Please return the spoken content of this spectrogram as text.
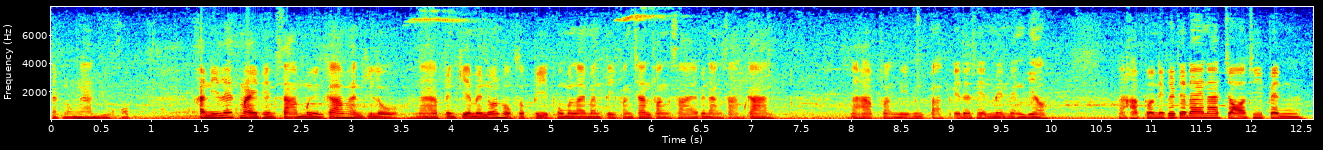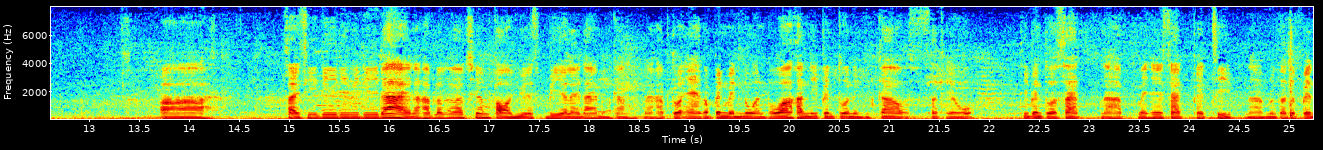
จากโรงงานอยู่ครบคันนี้เลขไม่เพียง 39,000 กิโลนะครับเป็นเกียร์แมนนวล 6 สปีดพวงมาลัยมันติฟังก์ชันฝั่งซ้ายเป็นหนัง 3 ก้านนะครับ ฝั่งนี้เพิ่งปรับ Entertainment อย่างเดียวนะครับ ตัวนี้ก็จะได้หน้าจอที่เป็น ใส่ CD DVD ได้นะครับ แล้วก็เชื่อมต่อ USB อะไรได้เหมือนกันนะครับ ตัวแอร์ก็เป็นแมนนวลเพราะว่าคันนี้เป็นตัว 1.9 s t e l ที่เป็นตัว Z นะครับ ไม่ใช่ Z p a s s i v e นะครับ มันก็จะเป็น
